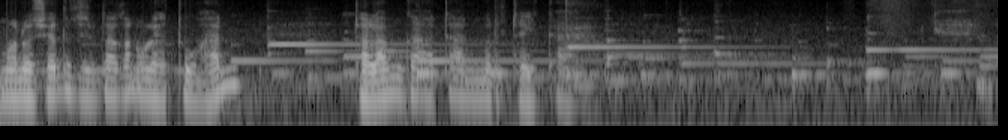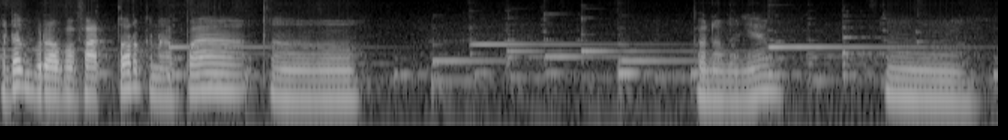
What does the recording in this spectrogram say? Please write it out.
manusia itu diciptakan oleh Tuhan dalam keadaan merdeka. Ada beberapa faktor kenapa e, apa namanya hmm,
